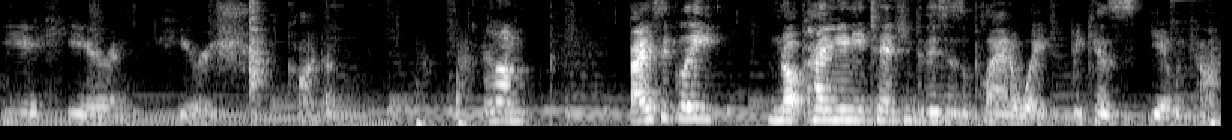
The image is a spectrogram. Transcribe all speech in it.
here, here, and here-ish, kind of. And I'm basically not paying any attention to this as a plan a week because, yeah, we can't.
